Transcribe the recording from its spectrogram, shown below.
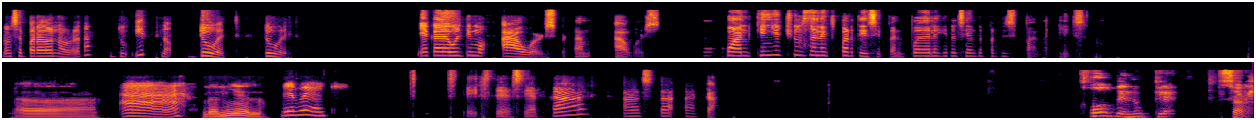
No separado, no, ¿verdad? Do it, no. Do it, do it. Y acá de último, hours, ¿verdad? Hours. Juan, can you choose the next participant? ¿Puede elegir el siguiente participante, please? Ah, Ah, Daniel, de ver. Ok, Desde acá hasta acá. Call the new sorry.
